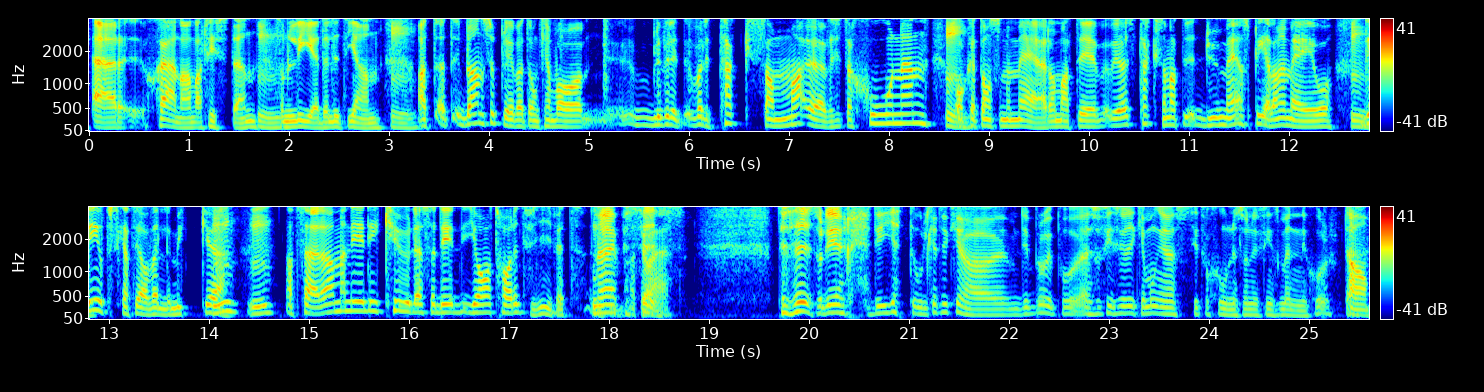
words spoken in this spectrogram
är stjärnan, artisten, Mm. som leder lite grann. Att, att ibland så upplever jag att de kan vara, bli väldigt, väldigt tacksamma över situationen Mm. och att de som är med dem, att det, jag är så tacksam att du är med och spelar med mig och Mm. det uppskattar jag väldigt mycket. Att säga, ja men det, det är kul, alltså det, jag tar det inte för givet. liksom, Nej, här. precis. Precis, och det, det är jätteolika tycker jag. Det beror på, alltså, finns ju lika många situationer som det finns människor där, Ja,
